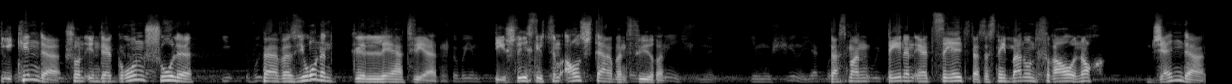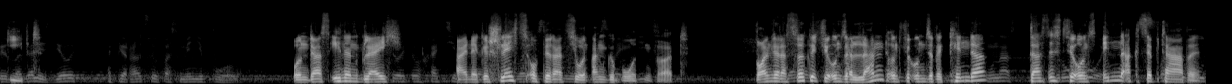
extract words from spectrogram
die Kinder schon in der Grundschule Perversionen gelehrt werden, die schließlich zum Aussterben führen. Dass man denen erzählt, dass es neben Mann und Frau noch Gender gibt und dass ihnen gleich eine Geschlechtsoperation angeboten wird. Wollen wir das wirklich für unser Land und für unsere Kinder? Das ist für uns inakzeptabel.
